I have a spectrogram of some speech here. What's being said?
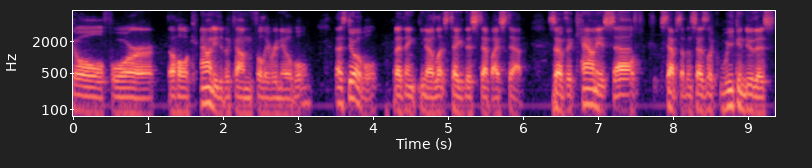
goal for the whole county to become fully renewable. That's doable, but I think you know let's take this step by step. So if the county itself steps up and says, "Look, we can do this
